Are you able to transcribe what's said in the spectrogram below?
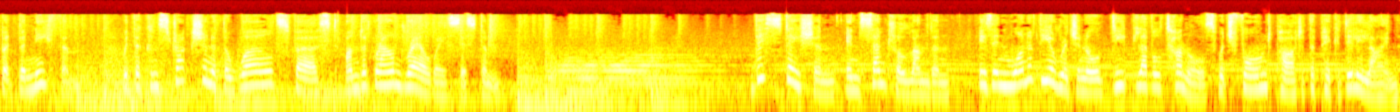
but beneath them, with the construction of the world's first underground railway system. This station in central London is in one of the original deep-level tunnels which formed part of the Piccadilly line.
